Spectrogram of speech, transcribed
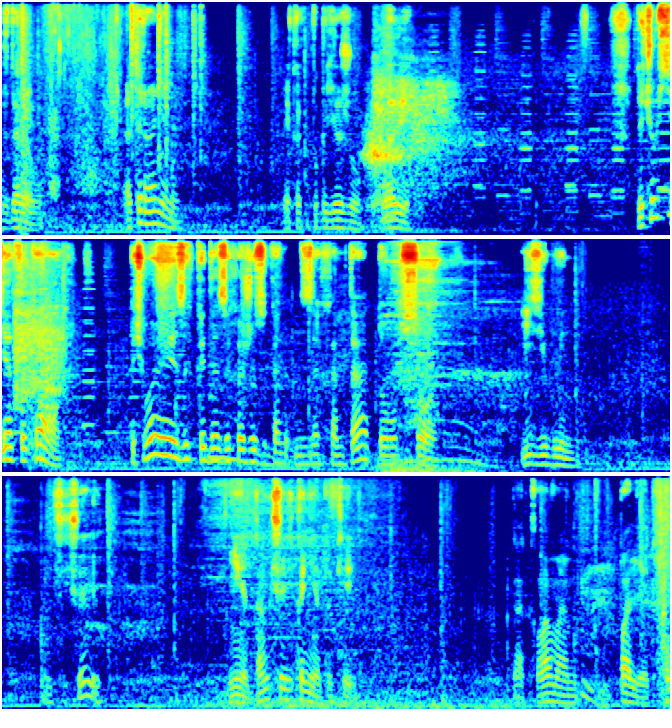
здорово. А ты раненый? Я как погляжу. Лови. Да чё все АФК? Почему я, когда захожу за, за ханта, то все. Изи win. Там чуть Нет, там челика нет, окей. Так, ломаем палетку.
